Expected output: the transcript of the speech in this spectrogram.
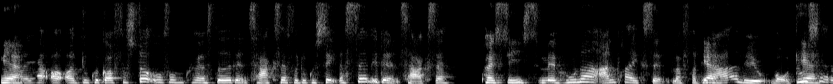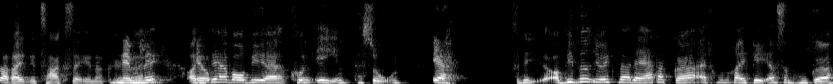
Ja. Og, jeg, og, og du kan godt forstå, hvorfor hun kører afsted i den taxa, for du kan se dig selv i den taxa. Præcis. Med 100 andre eksempler fra dit ja. eget liv, hvor du ja. sætter dig ind i taxaen og kører. Nemlig. Ikke? Og det er der, hvor vi er kun én person. Ja. Fordi, og vi ved jo ikke, hvad det er, der gør, at hun reagerer, som hun gør.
